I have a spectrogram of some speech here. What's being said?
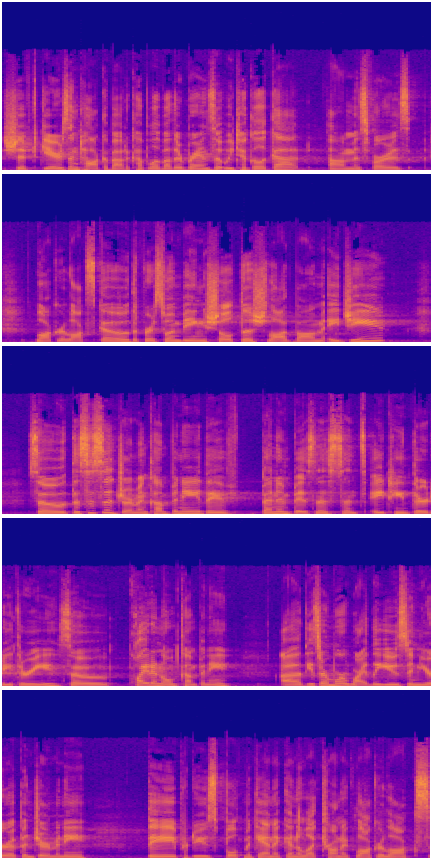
shift gears and talk about a couple of other brands that we took a look at um, as far as locker locks go. The first one being Schulte Schlagbaum AG. So this is a German company. They've been in business since 1833, so quite an old company. Uh, these are more widely used in Europe and Germany. They produce both mechanic and electronic locker locks.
